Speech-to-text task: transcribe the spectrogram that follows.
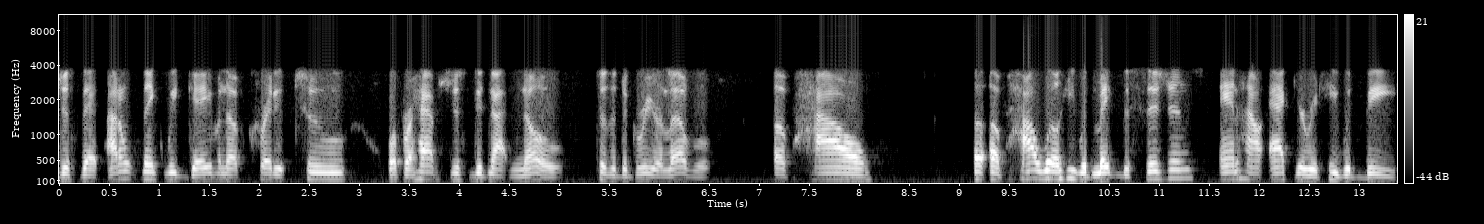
just that I don't think we gave enough credit to or perhaps just did not know to the degree or level of how Uh, of how well he would make decisions and how accurate he would be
